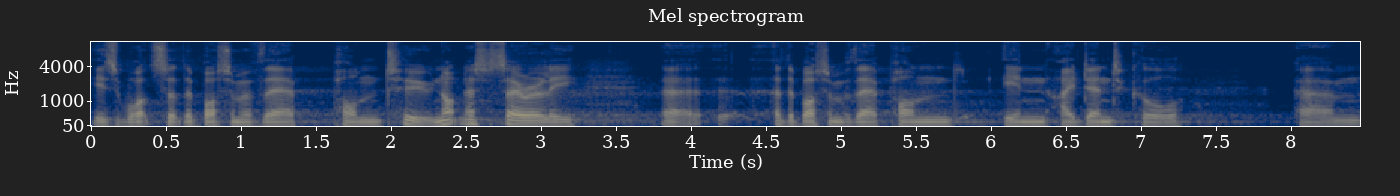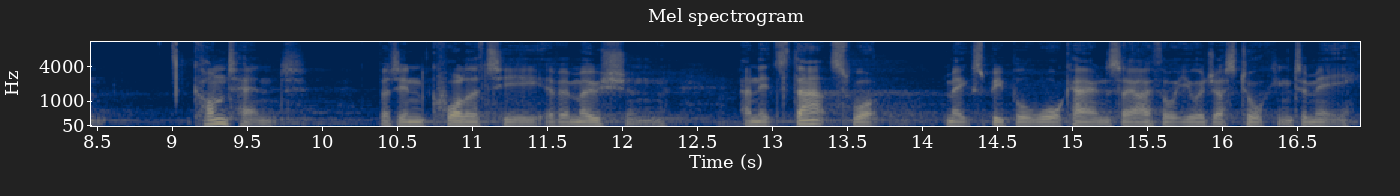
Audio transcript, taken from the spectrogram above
is what's at the bottom of their pond, too. Not necessarily uh, at the bottom of their pond in identical um, content, but in quality of emotion. And it's that's what makes people walk out and say, I thought you were just talking to me.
